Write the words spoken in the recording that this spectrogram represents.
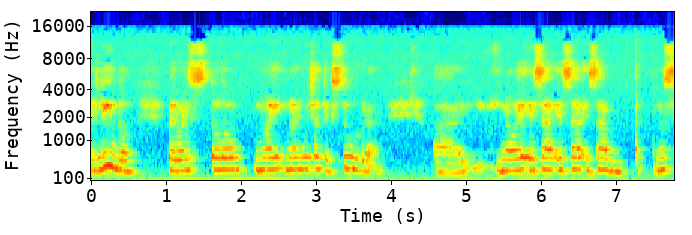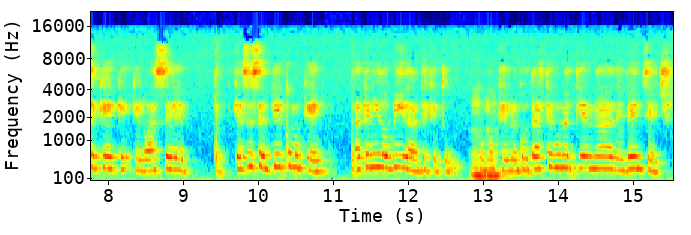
es lindo, pero es todo, no hay, no hay mucha textura. y no esa, esa, esa, no sé qué, que, lo hace, que hace sentir como que ha tenido vida antes que tú, como que lo encontraste en una tienda de vintage.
